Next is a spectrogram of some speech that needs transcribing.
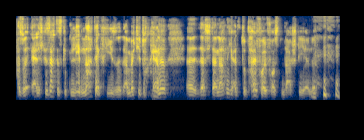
Also ehrlich gesagt, es gibt ein Leben nach der Krise. Da möchte ich doch gerne, äh, dass ich danach nicht als total Vollpfosten dastehe. Ne?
